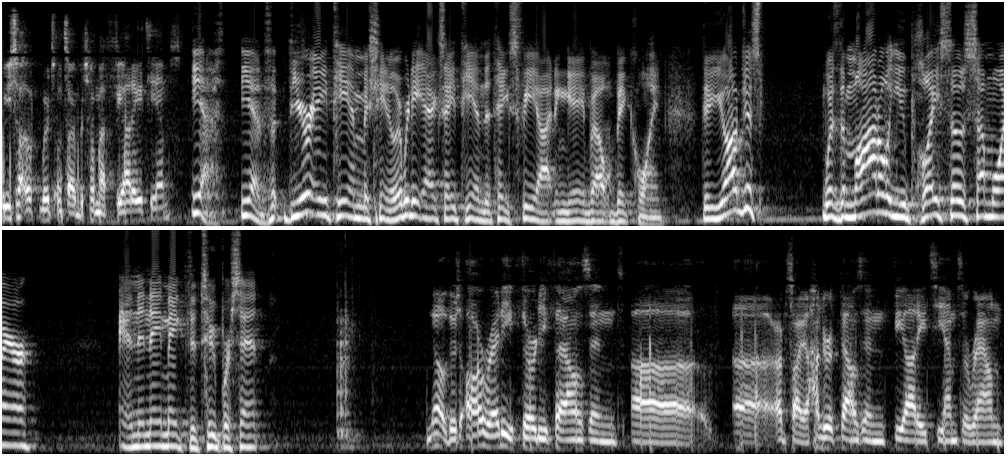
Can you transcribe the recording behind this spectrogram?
we talk, we're, sorry, we're talking about fiat ATMs? Yeah, yeah. Your ATM machine, Liberty X ATM that takes fiat and gave out Bitcoin. Do y'all just, was the model you place those somewhere and then they make the 2%? No, there's already 30,000, uh, uh, I'm sorry, 100,000 fiat ATMs around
